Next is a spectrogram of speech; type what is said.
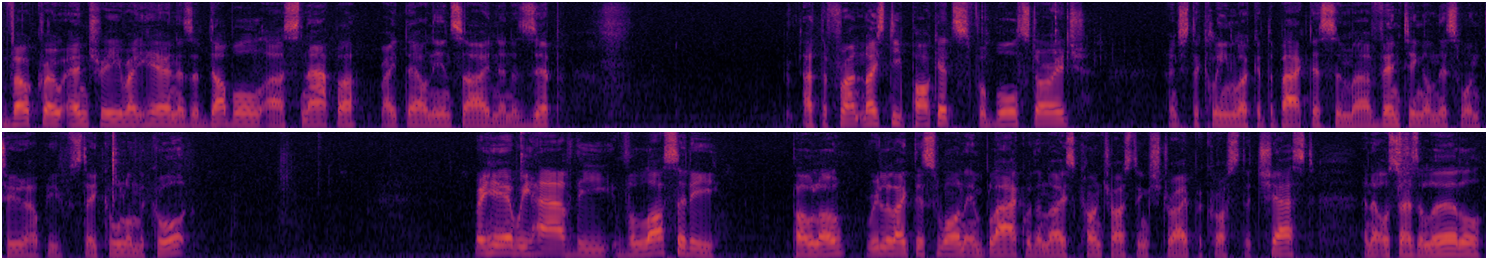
Velcro entry right here, and there's a double uh, snapper right there on the inside, and then a zip at the front. Nice deep pockets for ball storage, and just a clean look at the back. There's some uh, venting on this one too to help you stay cool on the court. Right here we have the Velocity Polo. Really like this one in black with a nice contrasting stripe across the chest, and it also has a little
